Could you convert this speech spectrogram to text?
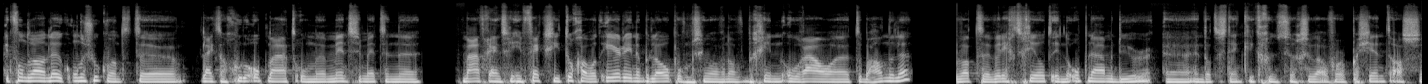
Ik vond het wel een leuk onderzoek, want het eh, lijkt een goede opmaat om eh, mensen met een uh, infectie toch al wat eerder in het beloop, of misschien wel vanaf het begin oraal uh, te behandelen. Wat wellicht scheelt in de opnameduur. En dat is denk ik gunstig, zowel voor patiënt als,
